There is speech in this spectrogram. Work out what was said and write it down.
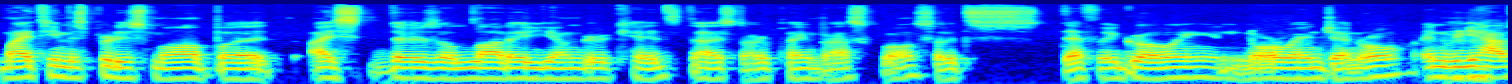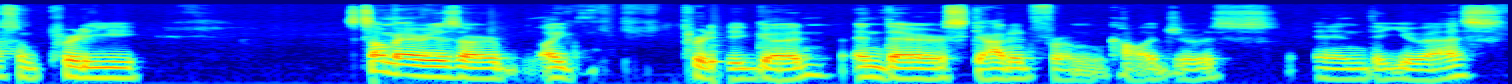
my team is pretty small, but I there's a lot of younger kids that started playing basketball, so it's definitely growing in Norway in general. And we Mhm. have some pretty. Some areas are like pretty good, and they're scouted from colleges in the U.S.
